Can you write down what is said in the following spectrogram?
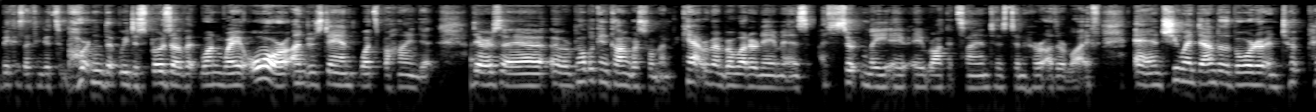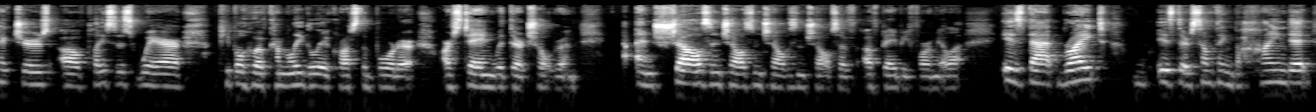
because I think it's important that we dispose of it one way or understand what's behind it. There's a, a Republican congresswoman, can't remember what her name is, uh, certainly a, a rocket scientist in her other life. And she went down to the border and took pictures of places where people who have come legally across the border are staying with their children and shelves and shelves and shelves and shelves of, of baby formula. Is that right? Is there something behind it?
